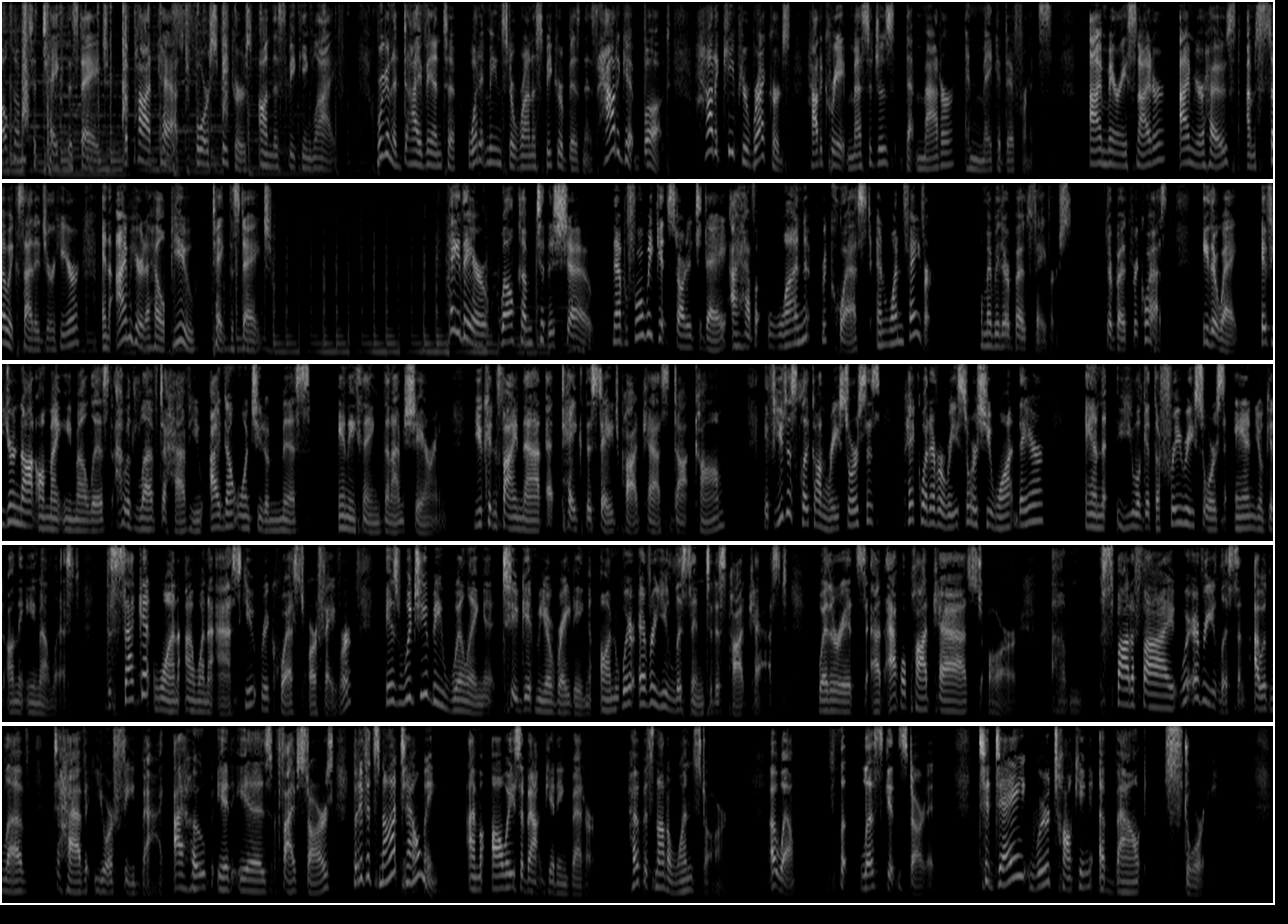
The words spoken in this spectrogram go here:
Welcome to Take the Stage, the podcast for speakers on the speaking life. We're going to dive into what it means to run a speaker business, how to get booked, how to keep your records, how to create messages that matter and make a difference. I'm Mary Snyder. I'm your host. I'm so excited you're here, and I'm here to help you take the stage. Hey there. Welcome to the show. Now, before we get started today, I have one request and one favor. Well, maybe they're both favors. They're both requests. Either way, if you're not on my email list, I would love to have you. I don't want you to miss anything that I'm sharing. You can find that at takethestagepodcast.com. If you just click on resources, pick whatever resource you want there and you will get the free resource and you'll get on the email list. The second one I want to ask you, request or favor, is would you be willing to give me a rating on wherever you listen to this podcast, whether it's at Apple Podcast or um, Spotify, wherever you listen? I would love to have your feedback. I hope it is five stars, but if it's not, tell me. I'm always about getting better. Hope it's not a one star. Oh well, let's get started. Today we're talking about story.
